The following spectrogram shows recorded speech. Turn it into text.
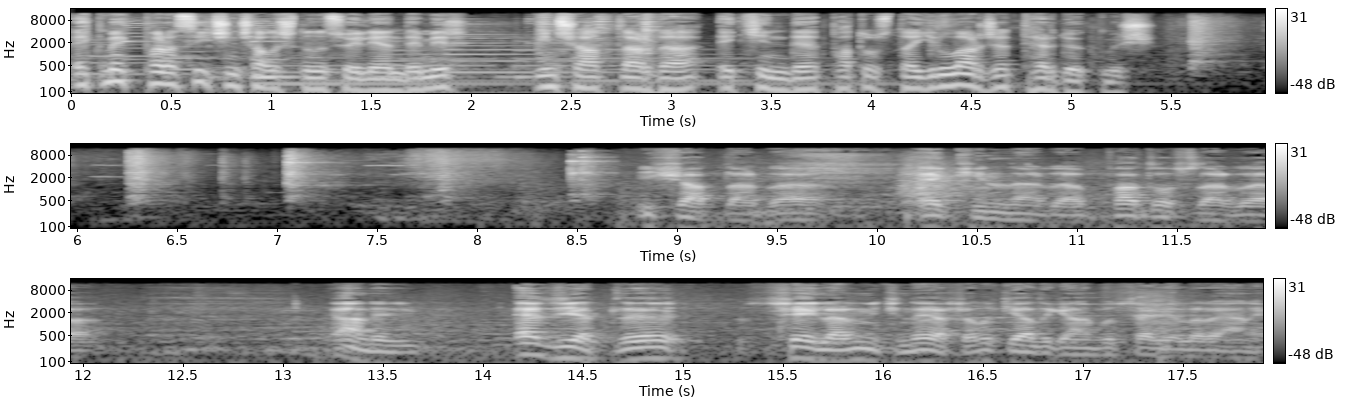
ekmek parası için çalıştığını söyleyen Demir, inşaatlarda, ekinde, patosta yıllarca ter dökmüş. İnşaatlarda, ekinlerde, patoslarda yani eziyetli şeylerin içinde yaşadık geldik yani bu seviyelere yani.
